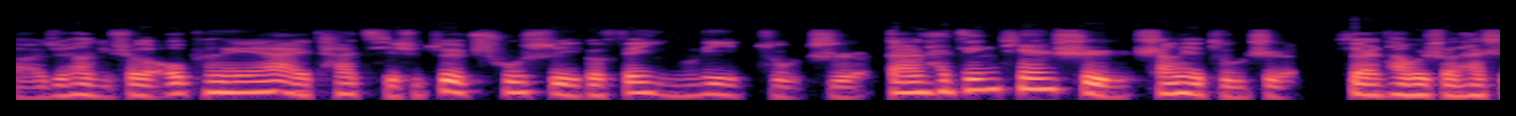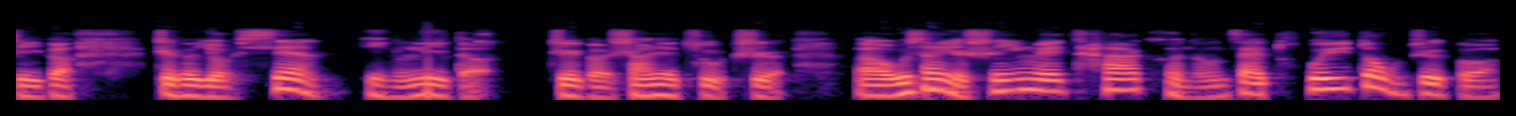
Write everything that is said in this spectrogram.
呃，就像你说的，OpenAI 它其实最初是一个非盈利组织，当然它今天是商业组织。虽然他会说它是一个这个有限盈利的这个商业组织，呃，我想也是因为它可能在推动这个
